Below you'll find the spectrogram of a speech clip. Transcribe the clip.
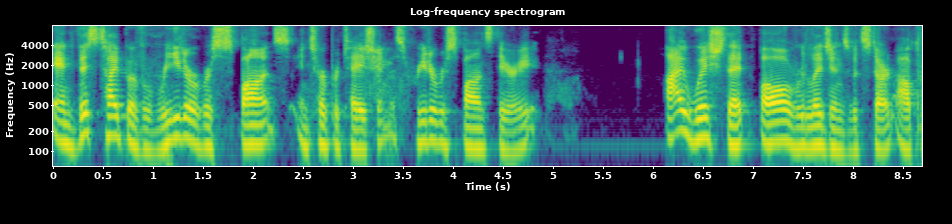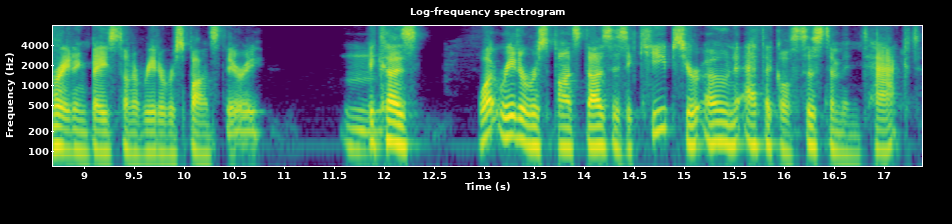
and this type of reader response interpretation this reader response theory i wish that all religions would start operating based on a reader response theory. Mm. because what reader response does is it keeps your own ethical system intact.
